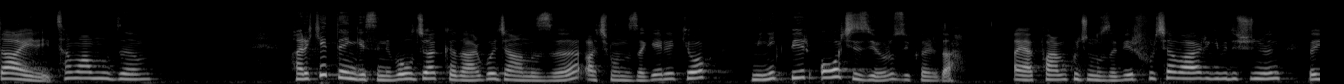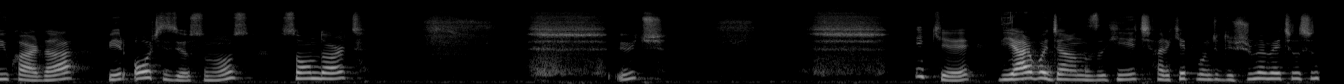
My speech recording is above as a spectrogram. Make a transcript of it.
daireyi tamamladım. Hareket dengesini bozacak kadar bacağınızı açmanıza gerek yok. Minik bir O çiziyoruz yukarıda. Ayak parmak ucunuzda bir fırça var gibi düşünün ve yukarıda bir O çiziyorsunuz. Son 4 3 2 Diğer bacağınızı hiç hareket boyunca düşürmemeye çalışın.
